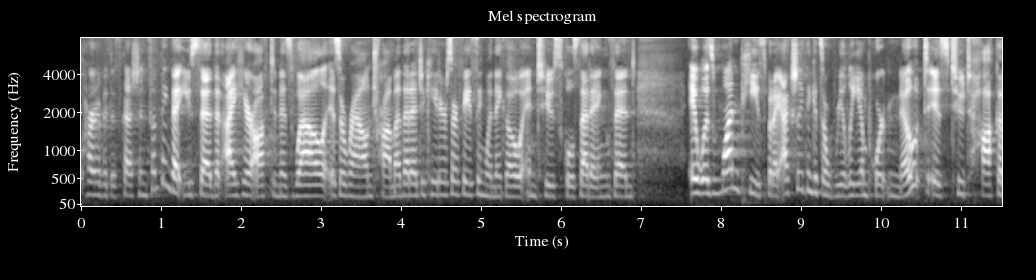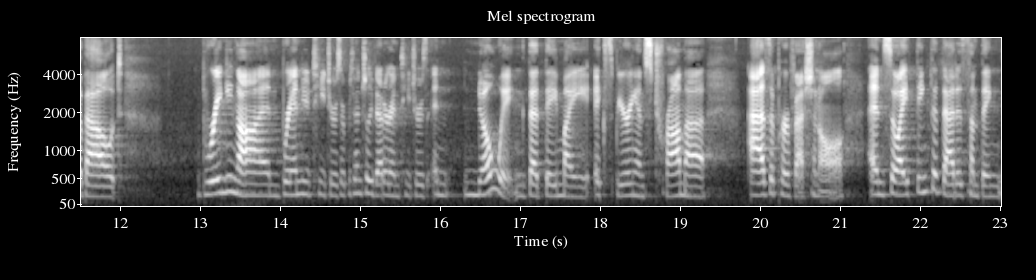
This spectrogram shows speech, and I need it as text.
part of a discussion. Something that you said that I hear often as well is around trauma that educators are facing when they go into school settings. And it was one piece, but I actually think it's a really important note is to talk about bringing on brand new teachers or potentially veteran teachers and knowing that they might experience trauma as a professional. And so I think that that is something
